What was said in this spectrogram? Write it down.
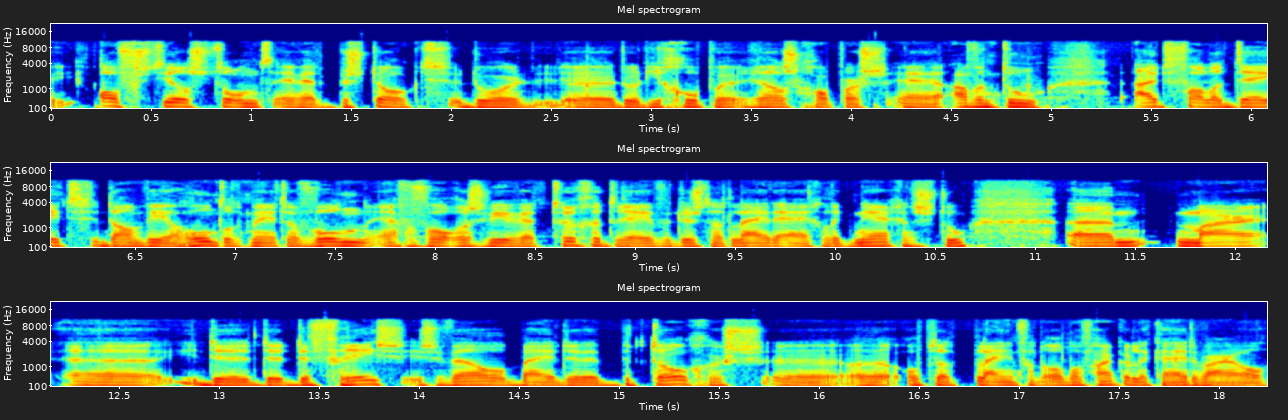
uh, of stilstond en werd bestookt door, uh, door die groepen railschoppers. af en toe uitvallen deed, dan weer 100 meter won en vervolgens weer werd teruggedreven. Dus dat leidde eigenlijk nergens toe. Um, maar de, de, de vrees is wel bij de betogers op dat plein van de onafhankelijkheid, waar al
